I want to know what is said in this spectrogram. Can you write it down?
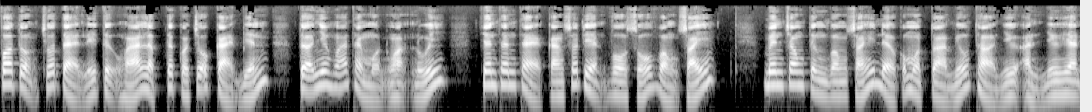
pho tượng chúa tể lý tự hóa lập tức có chỗ cải biến, tựa như hóa thành một ngọn núi, trên thân thể càng xuất hiện vô số vòng xoáy. Bên trong từng vòng xoáy đều có một tòa miếu thở như ẩn như hiện.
